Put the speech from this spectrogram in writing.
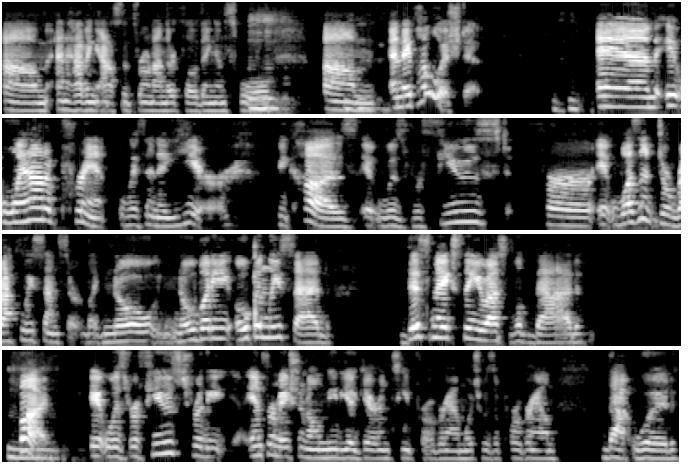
um, and having acid thrown on their clothing in school. Mm-hmm um, mm-hmm. and they published it. Mm-hmm. And it went out of print within a year because it was refused for it wasn't directly censored. Like no nobody openly said this makes the US look bad. Mm-hmm. But it was refused for the Informational Media Guarantee Program, which was a program that would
